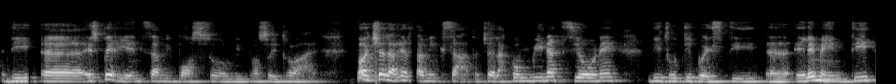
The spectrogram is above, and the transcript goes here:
di eh, esperienza mi posso, mi posso, ritrovare. Poi c'è la realtà mixata, cioè la combinazione di tutti questi eh, elementi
